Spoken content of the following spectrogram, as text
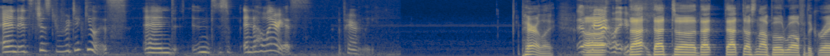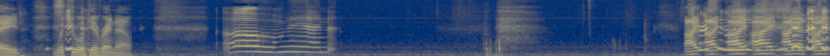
and it's just ridiculous and and, and hilarious apparently Apparently. Uh, Apparently. that that uh, that that does not bode well for the grade, which you will give right now. Oh man. I I Personally- I I I, had, I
